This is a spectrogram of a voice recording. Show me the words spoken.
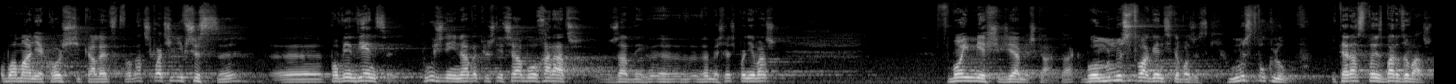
łamanie kości, kalectwo, znaczy płacili wszyscy. E, powiem więcej, później nawet już nie trzeba było haracz żadnych e, wymyśleć, ponieważ w moim mieście, gdzie ja mieszkałem, tak, było mnóstwo agencji towarzyskich, mnóstwo klubów. I teraz to jest bardzo ważne.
